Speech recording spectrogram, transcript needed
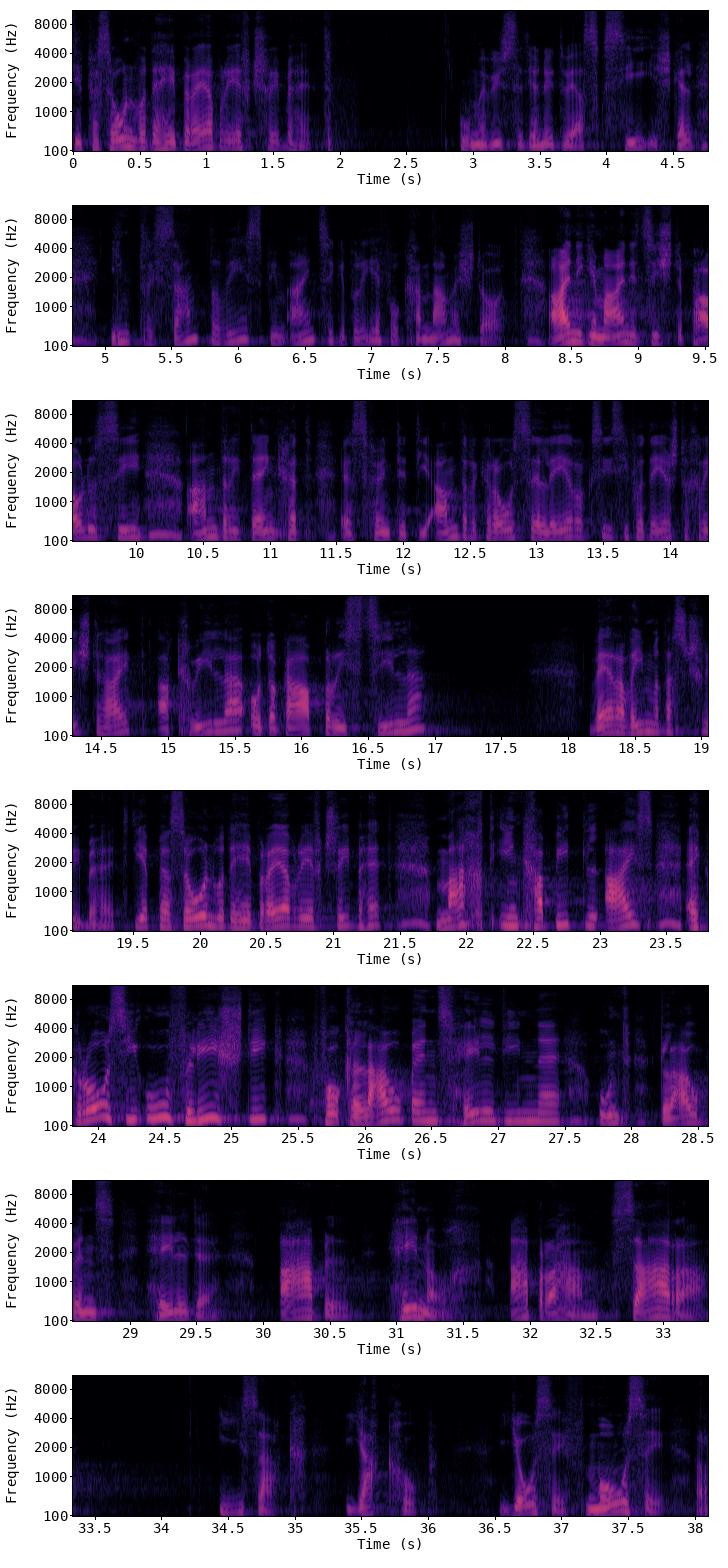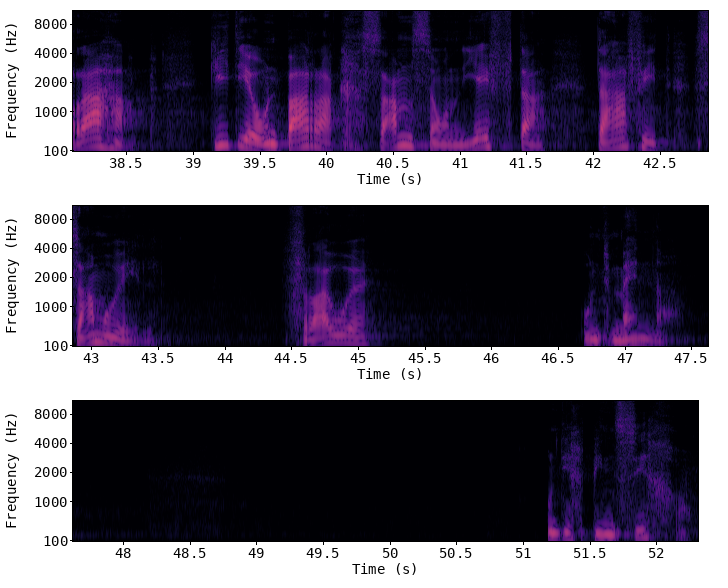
die Person, die den Hebräerbrief geschrieben hat, und wir wissen ja nicht, wer es war, gell? interessanterweise beim einzigen Brief, wo kein Name steht. Einige meinen, es ist der Paulus, andere denken, es könnte die andere große Lehrer sein von der ersten Christenheit, Aquila oder gar Priscilla. Wer auch immer das geschrieben hat. Die Person, die den Hebräerbrief geschrieben hat, macht in Kapitel 1 eine große Auflistung von Glaubensheldinnen und Glaubenshelden. Abel, Henoch, Abraham, Sarah, Isaac, Jakob, Josef, Mose, Rahab, Gideon, Barak, Samson, Jephthah, David, Samuel, Frauen und Männer. Und ich bin sicher,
